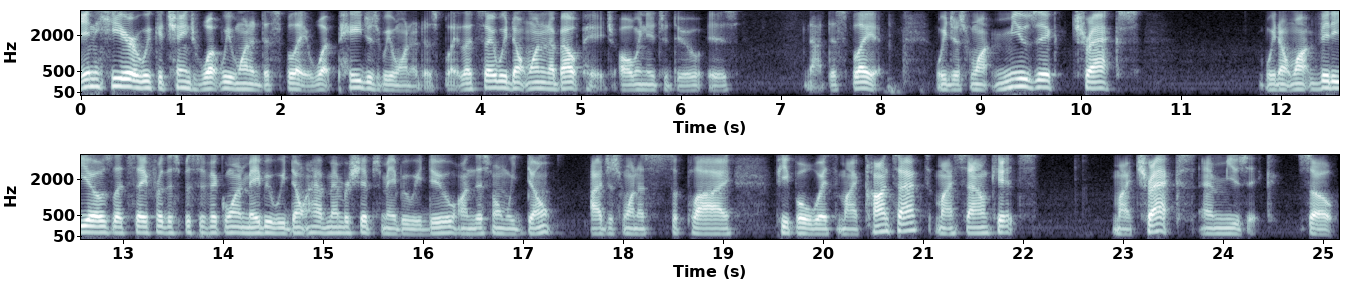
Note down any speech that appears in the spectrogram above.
In here, we could change what we want to display, what pages we want to display. Let's say we don't want an about page. All we need to do is not display it. We just want music, tracks. We don't want videos, let's say for the specific one. Maybe we don't have memberships, maybe we do. On this one, we don't. I just want to supply people with my contact, my sound kits, my tracks, and music. So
